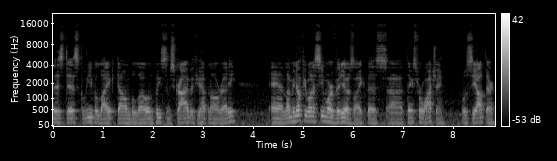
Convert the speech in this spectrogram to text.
this disc, leave a like down below and please subscribe if you haven't already. And let me know if you want to see more videos like this. Uh, thanks for watching. We'll see you out there.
